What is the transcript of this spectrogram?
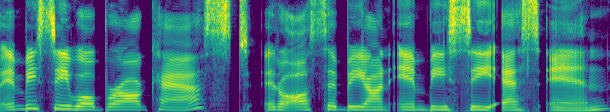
NBC will broadcast. It'll also be on NBCSN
